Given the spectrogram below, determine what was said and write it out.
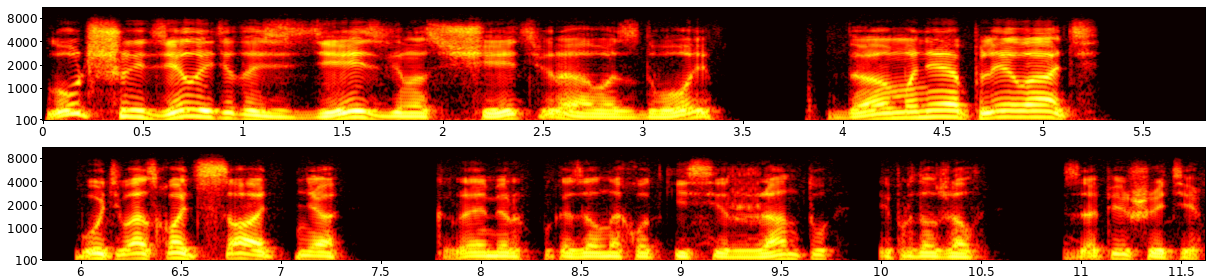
Лучше делайте это здесь, где нас четверо, а вас двое». «Да мне плевать. Будь вас хоть сотня». Крамер показал находки сержанту и продолжал. «Запишите,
